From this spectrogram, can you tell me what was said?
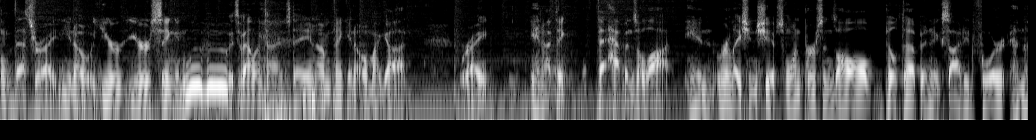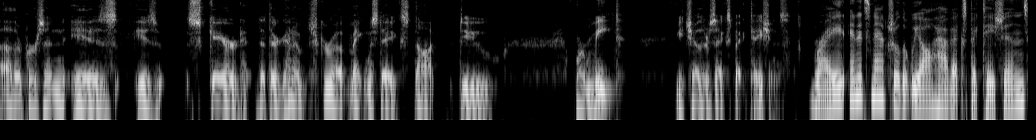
That's right. You know, you're you're singing woohoo, it's Valentine's Day and I'm thinking, "Oh my god." Right? And I think that happens a lot in relationships. One person's all built up and excited for it and the other person is is scared that they're going to screw up, make mistakes, not do or meet each other's expectations. Right. And it's natural that we all have expectations.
